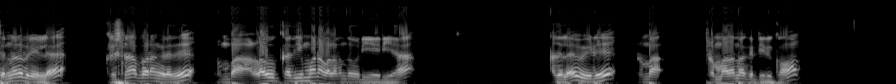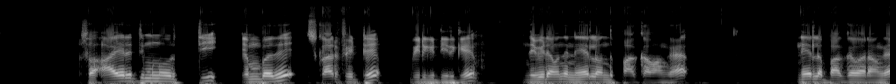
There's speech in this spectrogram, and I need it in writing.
திருநெல்வேலியில் கிருஷ்ணாபுரங்கிறது ரொம்ப அளவுக்கு அதிகமான வளர்ந்த ஒரு ஏரியா அதில் வீடு ரொம்ப பிரமாதமாக கட்டியிருக்கோம். ஸோ ஆயிரத்தி முந்நூற்றி எண்பது ஸ்கொயர் ஃபீட்டு வீடு கட்டியிருக்கு. இந்த வீடை வந்து நேரில் வந்து பார்க்க வாங்க. நேரில் பார்க்க வரவங்க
